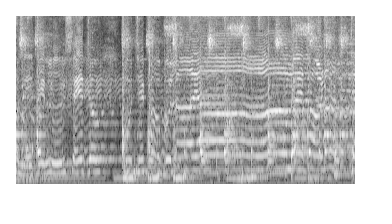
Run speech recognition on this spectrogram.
तूने दिल से जो मुझको बुलाया मैं दौड़ा।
